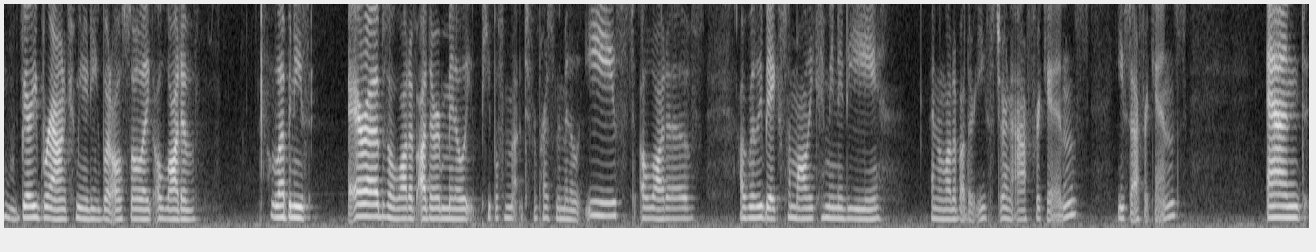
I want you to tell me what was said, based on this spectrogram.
very brown community, but also like a lot of Lebanese Arabs, a lot of other Middle people from different parts of the Middle East, a lot of a really big Somali community, and a lot of other Eastern Africans, East Africans, and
